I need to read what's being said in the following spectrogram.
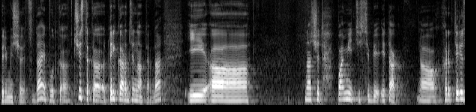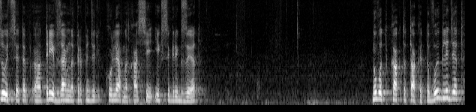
перемещается, да, это вот чисто три координаты, да, и, а, значит, пометьте себе, итак, характеризуется это три взаимно перпендикулярных осей x, y, z, Ну вот как-то так это выглядит.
